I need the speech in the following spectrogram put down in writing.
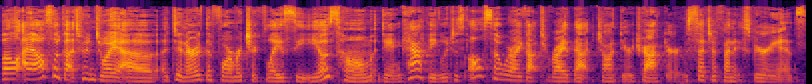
Well, I also got to enjoy a, a dinner at the former Chick-fil-A CEO's home, Dan Cathy, which is also where I got to ride that John Deere tractor. It was such a fun experience.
